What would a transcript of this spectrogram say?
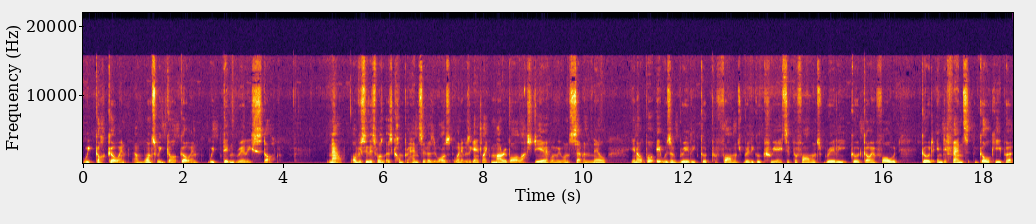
we got going. And once we got going, we didn't really stop. Now, obviously, this wasn't as comprehensive as it was when it was against like Maribor last year when we won 7 0. You know, but it was a really good performance, really good creative performance, really good going forward, good in defence, the goalkeeper.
